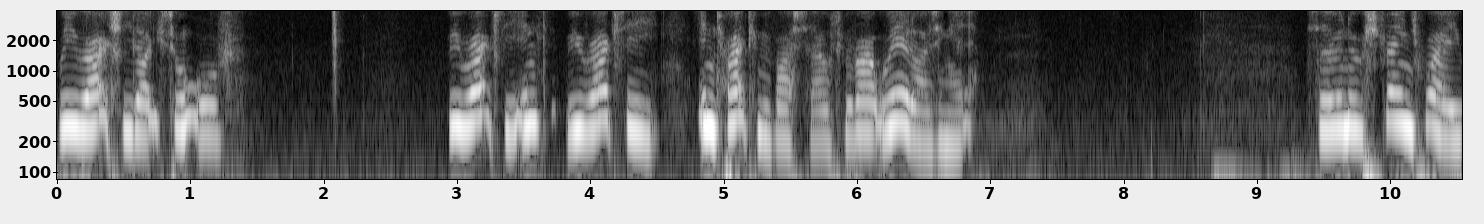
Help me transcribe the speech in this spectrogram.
we were actually like sort of we were actually in, we were actually interacting with ourselves without realizing it? So, in a strange way,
